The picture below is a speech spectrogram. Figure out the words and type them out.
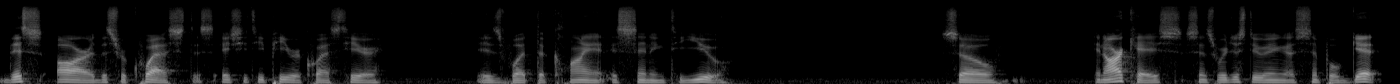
This R, this request, this HTTP request here is what the client is sending to you. So in our case, since we're just doing a simple GET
